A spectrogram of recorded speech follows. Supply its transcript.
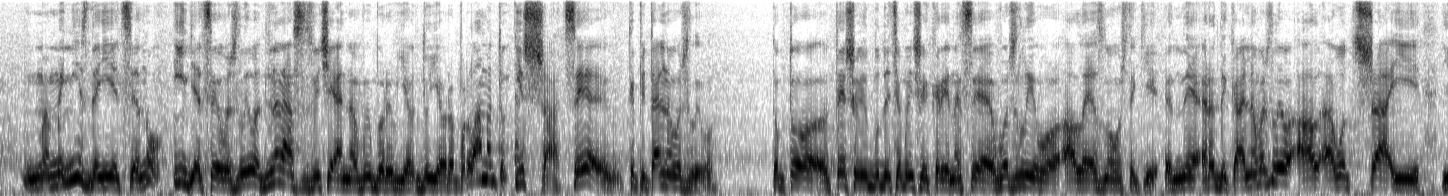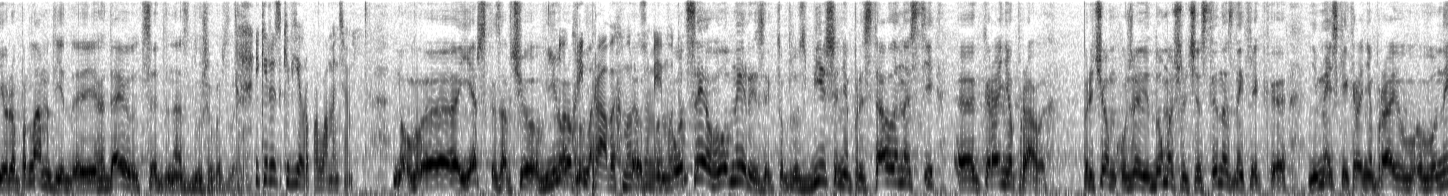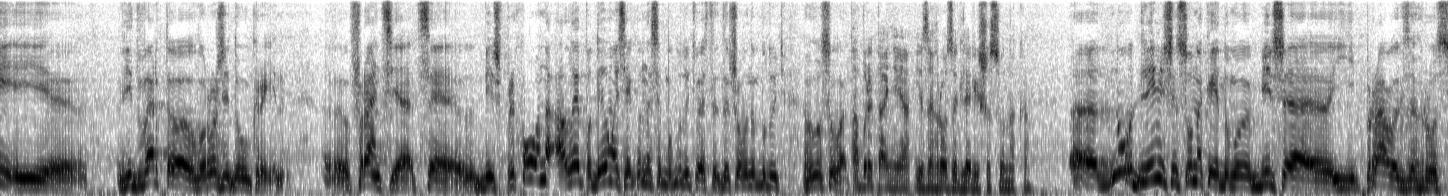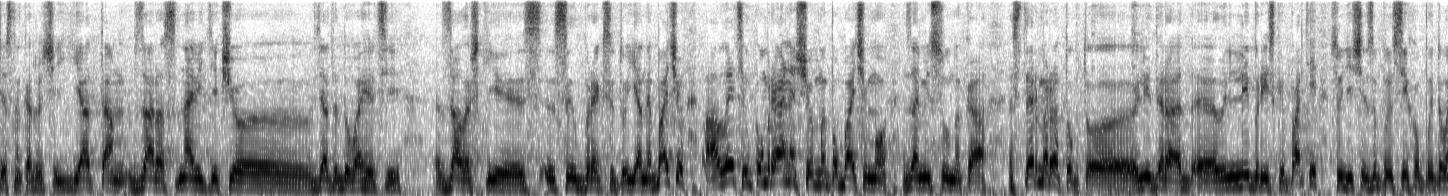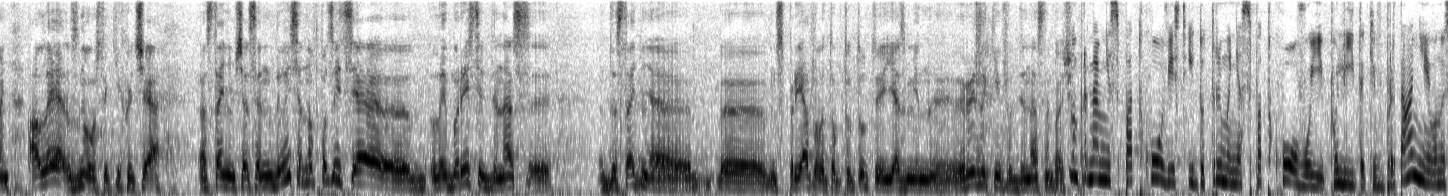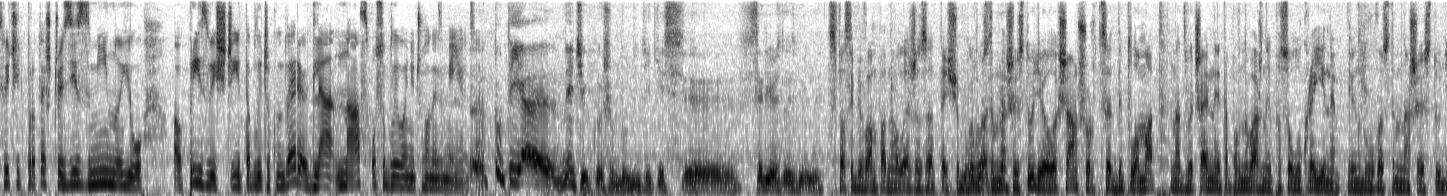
Мені здається, ну Індія це важливо. Для нас, звичайно, вибори до Європарламенту і США це капітально важливо. Тобто те, що відбудеться в інших країнах, це важливо, але знову ж таки не радикально важливо. А, а от США і Європарламент, я, я гадаю, це для нас дуже важливо. Які ризики в Європарламенті? Ну е, я ж сказав, що в Європарламенті... Ну, окрім правих, ми розуміємо, так. Оце головний ризик, тобто збільшення представленості е, крайньоправих. Причому вже відомо, що частина з них, як е, німецькі крайньоправі, вони і е, відверто ворожі до України. Е, Франція це більш прихована, але подивимося, як вони себе будуть вести, за що вони будуть голосувати. А Британія і загрози для Ріші Сунака? Е, Ну, для Сунака, я думаю, більше е, і правих загроз, чесно кажучи. Я там зараз, навіть якщо е, взяти до уваги ці залишки сил Брекситу, я не бачу. Але цілком реально, що ми побачимо замість Сунака Стермера, тобто лідера ліберійської партії, судячи з всіх опитувань. Але знову ж таки, хоча Останнім часом не дивився, але позиція лейбористів для нас достатньо е, сприятлива. Тобто тут я змін е, ризиків для нас не бачу. Ну, принаймні, спадковість і дотримання спадкової політики в Британії вони свідчать про те, що зі зміною а, прізвищ і табличок на дверях для нас особливо нічого не змінюється. Е, Тут я не очікую, що будуть якісь е, серйозні зміни. Спасибі вам, пане Олеже, за те, що були гостем нашої студії. Олег Шамшур це дипломат, надзвичайний та повноважний посол України. Він був гостем нашої студії.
